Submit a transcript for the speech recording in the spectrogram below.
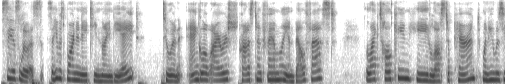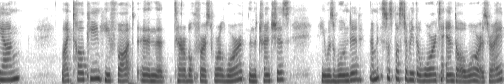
C.S. Lewis. So he was born in 1898 to an Anglo Irish Protestant family in Belfast. Like Tolkien, he lost a parent when he was young. Like Tolkien, he fought in the terrible First World War in the trenches. He was wounded. I mean, this was supposed to be the war to end all wars, right?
